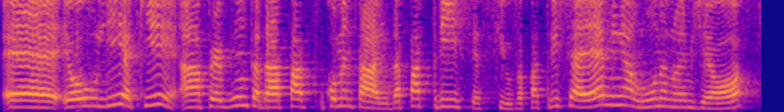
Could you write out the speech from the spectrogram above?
É, eu li aqui a pergunta da comentário da Patrícia Silva. Patrícia é minha aluna no MGO.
